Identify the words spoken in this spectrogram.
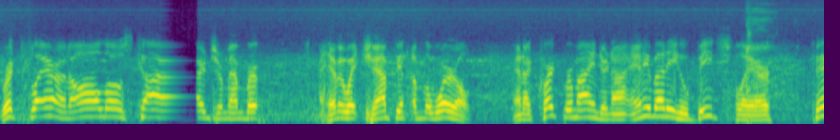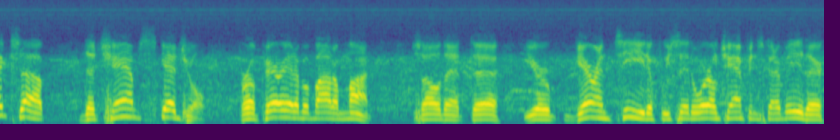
Ric Flair and all those cards, remember, a heavyweight champion of the world. And a quick reminder now, anybody who beats Flair picks up the champ's schedule for a period of about a month so that uh, you're guaranteed if we say the world champion's going to be there,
